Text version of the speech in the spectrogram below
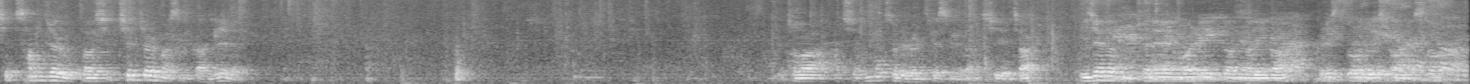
13절부터 17절 말씀까지 저와 같이 한 목소리를 듣겠습니다. 시작. 이제는 전에 멀리 있던 너희가 그리스도 예수 안에서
